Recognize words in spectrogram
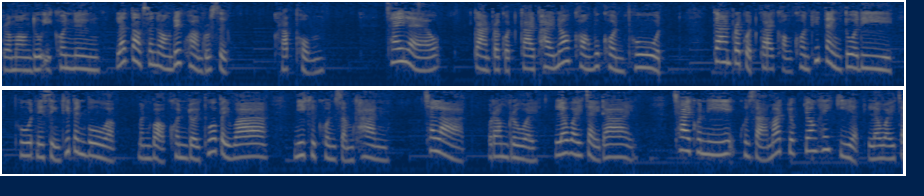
เรามองดูอีกคนหนึ่งและตอบสนองด้วยความรู้สึก ครับผม ใช่แล้วการปรากฏกายภายนอกของบุคคลพูด การปรากฏกายของคนที่แต่งตัวดี พูดในสิ่งที่เป็นบวก มันบอกคนโดยทั่วไปว่า นี่คือคนสำคัญ ฉลาด ร่ำรวย และไว้ใจได้ ชายคนนี้คุณสามารถยกย่องให้เกียรติและไว้ใจ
